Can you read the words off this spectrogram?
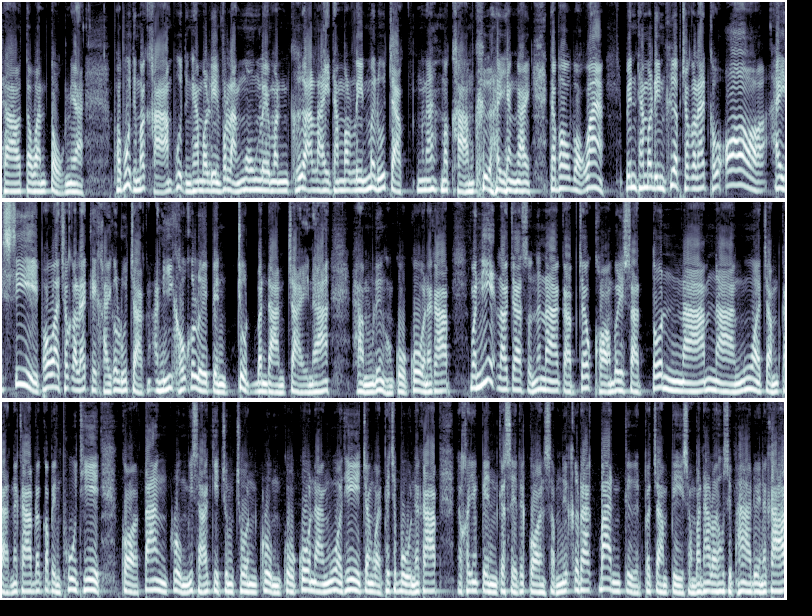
ชาวตะวันตกเนี่ยพอพูดถึงมะขามพูดถึงแทมเบอรีนฝรั่งงงเลยมันคืออะไรแทมเบอรีนไม่รู้จักนะมะขามคืออะไรยังไง แต่พอบอกว่าเป็นแทมเบอรีนเคลือบช็อกโกแลตเขาอ้อไอซี่ เพราะว่าช็อกโกแลตใครๆก็รู้จัก อันนี้เขาก็เลยเป็นจุดบันดาลใจนะทำเรื่องของโกโก้นะครับวันนี้เราจะสนทนากับเจ้าของบริษัทต้นน้ำนาง่วจำกัดนะครับแล้วก็เป็นผู้ที่ก่อตั้งกลุ่มวิสาหกิจชุมชนกลุ่มโกโก้นาง่วที่จังหวัดเพชรบูรณ์นะครับ แล้วเขายังเป็นเกษตรกรสำนึกรักบ้านเกิดประจำปี 2565 ด้วยนะครับ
